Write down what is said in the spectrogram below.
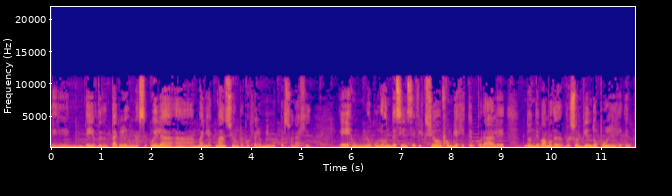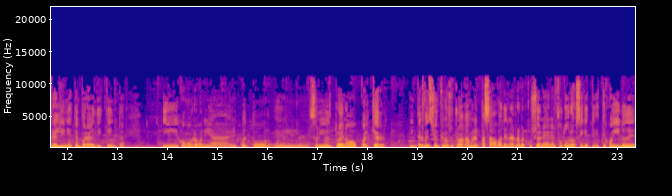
el Day of the Tentacle es una secuela a Maniac Mansion, recoge a los mismos personajes. Es un locurón de ciencia ficción con viajes temporales, donde vamos resolviendo puzzles en tres líneas temporales distintas. Y como proponía el cuento El sonido del trueno, cualquier intervención que nosotros hagamos en el pasado va a tener repercusiones en el futuro. Así que este, este jueguito de,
